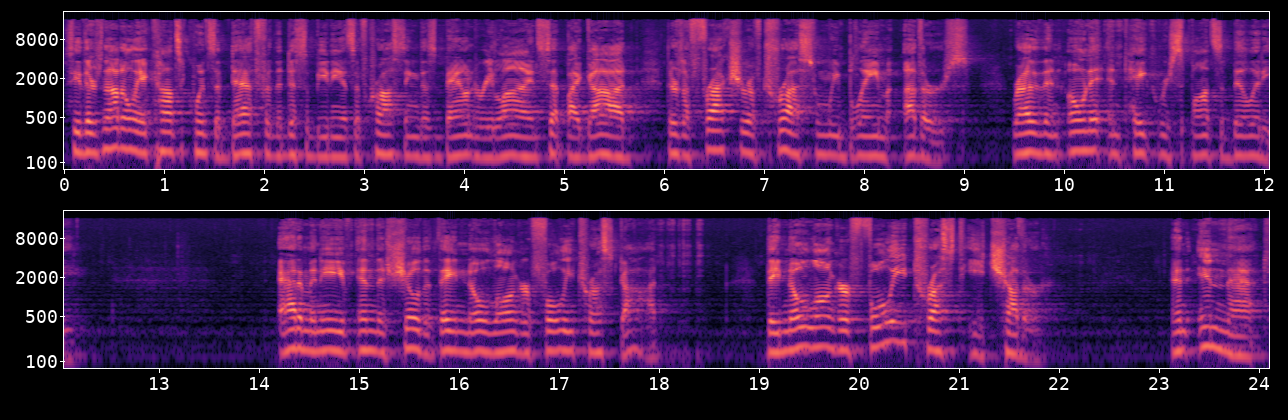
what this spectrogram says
See, there's not only a consequence of death for the disobedience of crossing this boundary line set by God, there's a fracture of trust when we blame others rather than own it and take responsibility. Adam and Eve in this show that they no longer fully trust God. They no longer fully trust each other. And in that,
